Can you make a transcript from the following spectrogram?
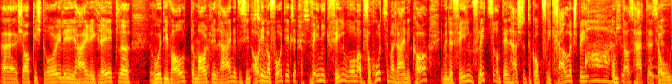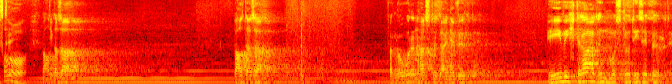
Äh, Jacques Streuli, Heiri Gretler, Rudi Walter, Margrit Reiner, die sind alle noch vor dir gewesen. Wenig Filmrollen, aber vor kurzem hast du eine gehabt, in einem Film Flitzer und dann hast du den Gottfried Keller gespielt Ah, und du das hat so ausgesehen. Oh, Balthasar. Balthasar. Verloren hast du deine Würde. Ewig tragen musst du diese Bürde.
